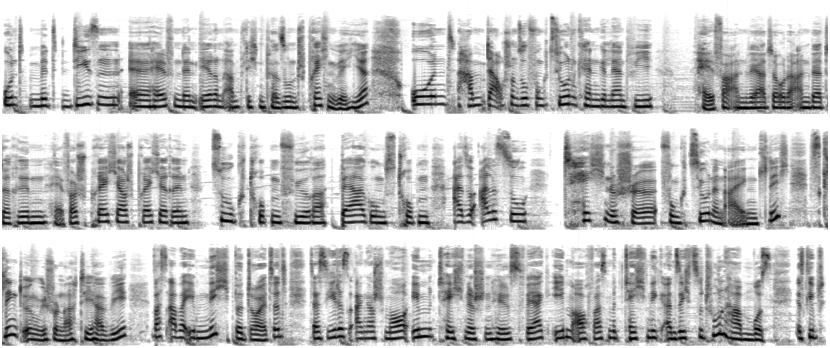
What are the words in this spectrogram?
Und mit diesen äh, helfenden ehrenamtlichen Personen sprechen wir hier und haben da auch schon so Funktionen kennengelernt wie Helferanwärter oder Anwärterin, Helfersprecher, Sprecherin, Zugtruppenführer, Bergungstruppen, also alles so technische Funktionen eigentlich. Das klingt irgendwie schon nach THW, was aber eben nicht bedeutet, dass jedes Engagement im technischen Hilfswerk eben auch was mit Technik an sich zu tun haben muss. Es gibt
